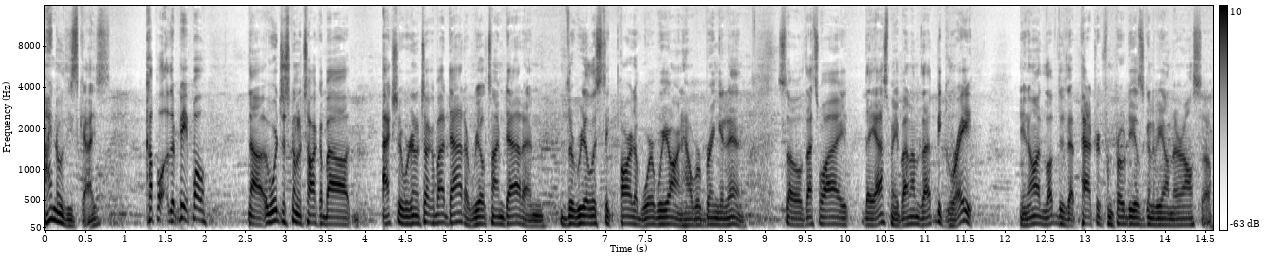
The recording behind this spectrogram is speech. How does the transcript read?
I know these guys. A couple other people. Now we're just going to talk about. Actually, we're going to talk about data, real-time data, and the realistic part of where we are and how we're bringing it in. So that's why they asked me about them. That'd be great. You know, I'd love to do that. Patrick from ProDeal is going to be on there also.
